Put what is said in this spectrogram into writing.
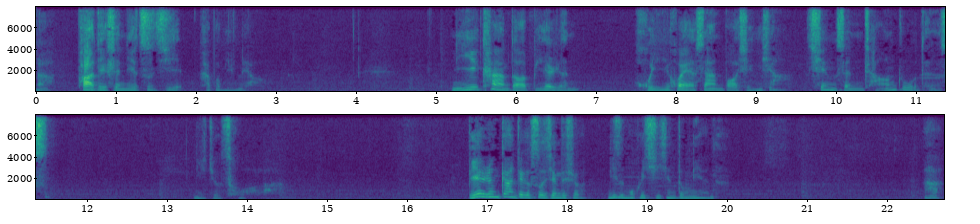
了。啊，怕的是你自己还不明了。你一看到别人毁坏三宝形象、轻生常住等事，你就错了。别人干这个事情的时候，你怎么会起心动念呢？啊，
